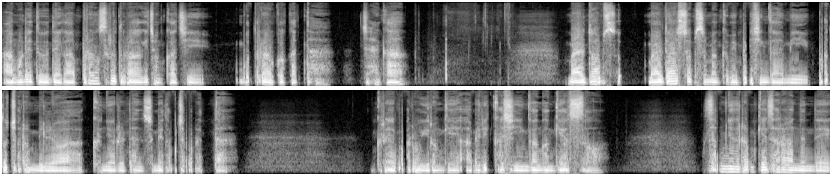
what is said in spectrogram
아무래도 내가 프랑스로 돌아가기 전까지 못 돌아올 것 같아. 잘 가. 말도 없어, 말도 할 수 없을 만큼의 배신감이 파도처럼 밀려와 그녀를 단숨에 덮쳐버렸다. 그래, 바로 이런 게 아메리카식 인간관계였어. 3년을 함께 살아왔는데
